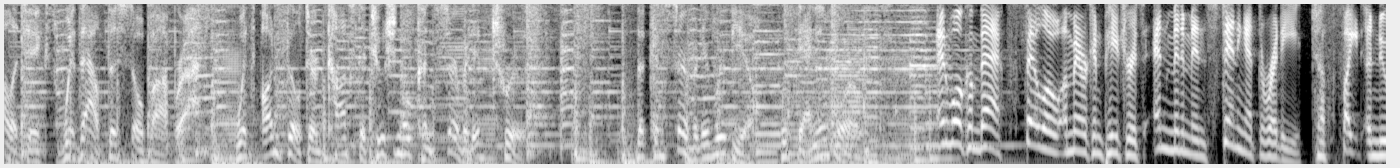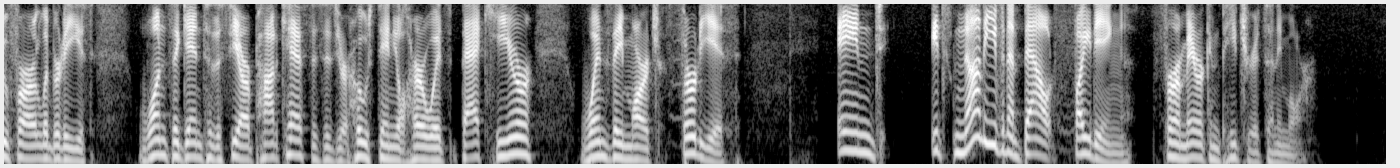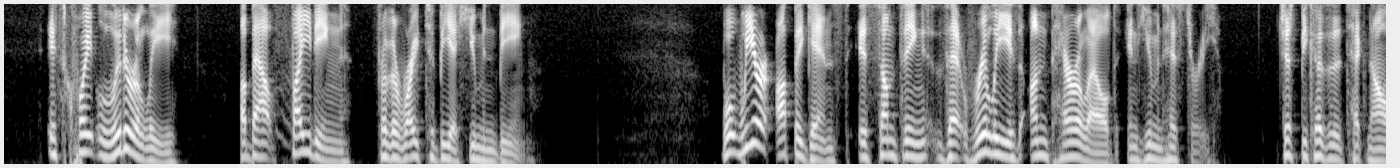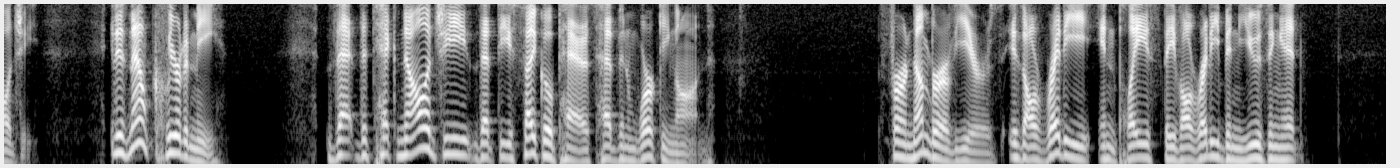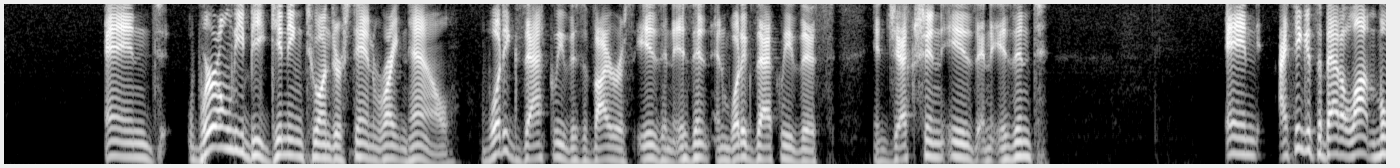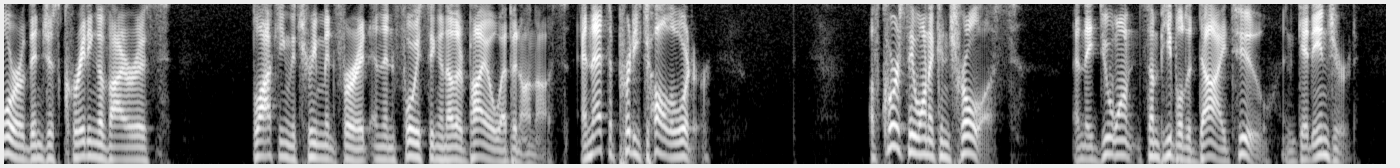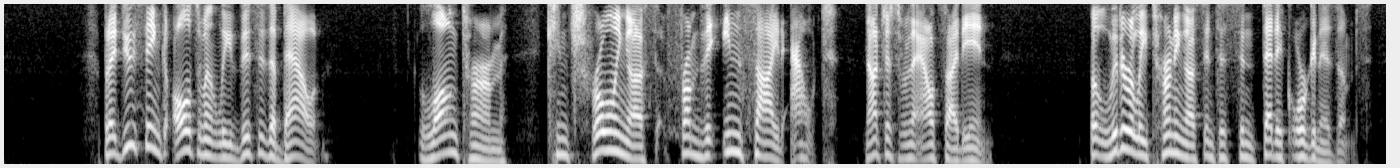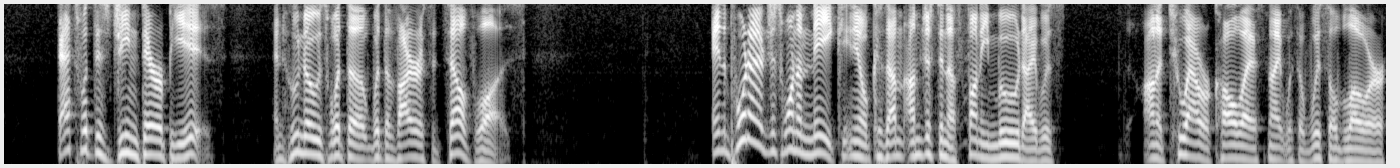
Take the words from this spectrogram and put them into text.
politics without the soap opera with unfiltered constitutional conservative truth. The Conservative Review with Daniel Horowitz. And welcome back, fellow American patriots and Minutemen standing at the ready to fight anew for our liberties. Once again to the CR podcast. This is your host, Daniel Horowitz, back here Wednesday, March 30th. And it's not even about fighting for American patriots anymore. It's quite literally about fighting for the right to be a human being. What we are up against is something that really is unparalleled in human history, just because of the technology. It is now clear to me that the technology that these psychopaths have been working on for a number of years is already in place. They've already been using it. And we're only beginning to understand right now what exactly this virus is and isn't, and what exactly this injection is and isn't. And I think it's about a lot more than just creating a virus, blocking the treatment for it, and then foisting another bioweapon on us. And that's a pretty tall order. Of course, they want to control us. And they do want some people to die too and get injured. But I do think ultimately this is about long term controlling us from the inside out, not just from the outside in, but literally turning us into synthetic organisms. That's what this gene therapy is. And who knows what the what the virus itself was. And the point I just want to make, you know, because I'm I'm just in a funny mood. I was on a two hour call last night with a whistleblower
